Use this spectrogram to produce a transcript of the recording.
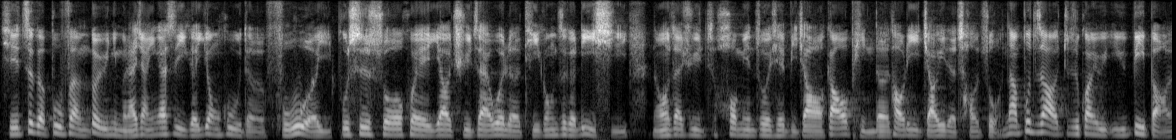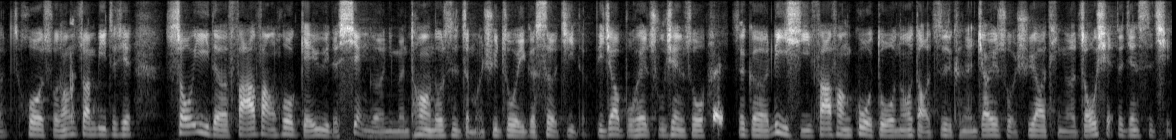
其实这个部分对于你们来讲，应该是一个用户的服务而已，不是说会要去在为了提供这个利息，然后再去后面做一些比较高频的套利交易的操作。那不知道就是关于鱼币宝或手上赚币这些收益的发放或给予的限额，你们通常都是怎么去做一个设计的？比较不会出现说这个利息发放过多，然后导致可能交易所需要铤而走险这件事情。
